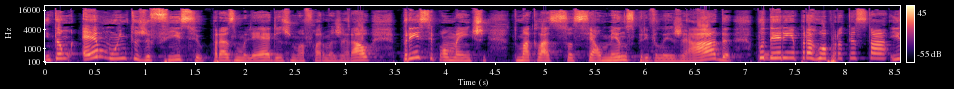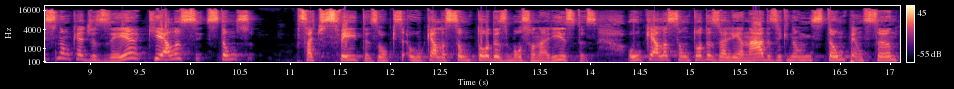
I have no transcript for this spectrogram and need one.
Então é muito difícil para as mulheres de uma forma geral, principalmente de uma classe social menos privilegiada, poderem ir para a rua protestar. Isso não quer dizer que elas estão satisfeitas, ou que, ou que elas são todas bolsonaristas, ou que elas são todas alienadas e que não estão pensando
